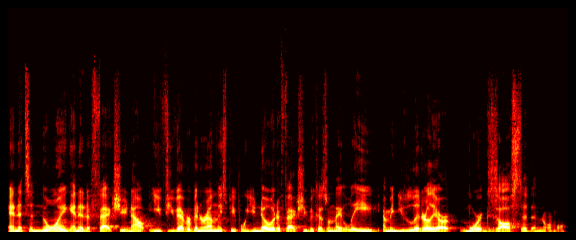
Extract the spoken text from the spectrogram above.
And it's annoying and it affects you. Now, if you've ever been around these people, you know it affects you because when they leave, I mean, you literally are more exhausted than normal.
